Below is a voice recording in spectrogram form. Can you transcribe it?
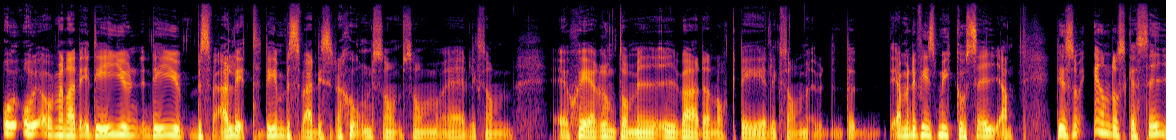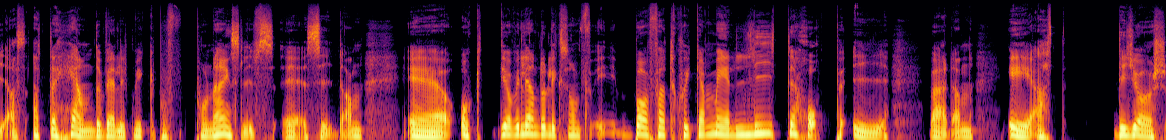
och, och, och menar, det, är ju, det är ju besvärligt. Det är en besvärlig situation som, som eh, liksom, eh, sker runt om i, i världen och det är liksom, det, ja, men det finns mycket att säga. Det som ändå ska sägas att det händer väldigt mycket på, på näringslivssidan. Eh, och jag vill ändå liksom, bara för att skicka med lite hopp i världen, är att det görs,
